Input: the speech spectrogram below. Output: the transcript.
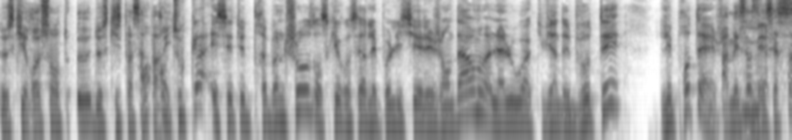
de ce qu'ils ressentent eux, de ce qui se passe à En, en Paris. tout cas, et c'est une très bonne chose en ce qui concerne les policiers et les gendarmes, la loi qui vient d'être votée les protège. Ah mais ça c'est certain.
